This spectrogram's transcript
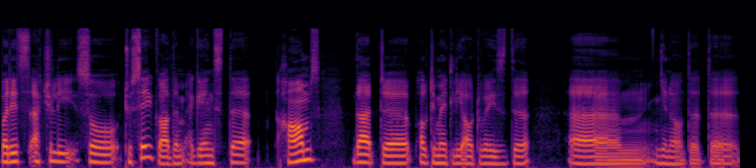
but it's actually so to safeguard them against the harms that uh, ultimately outweighs the um, you know the the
